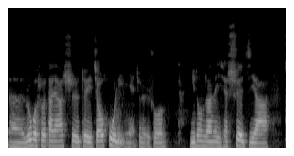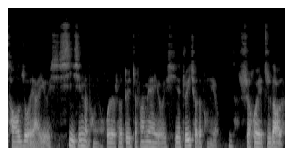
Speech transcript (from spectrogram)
嗯，如果说大家是对交互理念，就是说移动端的一些设计啊。操作呀，有细心的朋友，或者说对这方面有一些追求的朋友，是会知道的。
